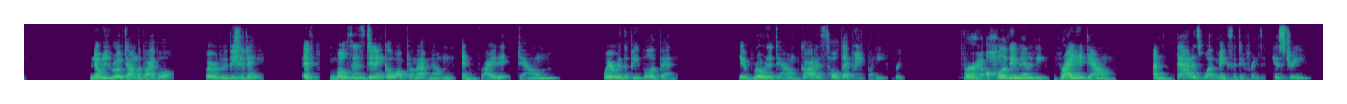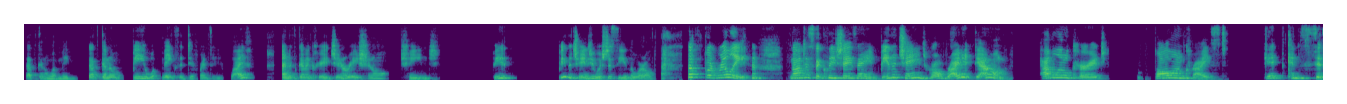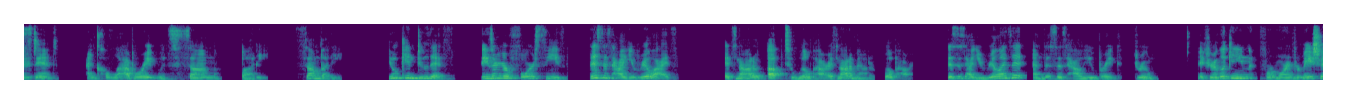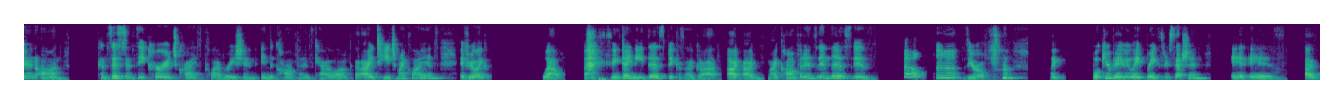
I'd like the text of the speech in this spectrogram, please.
Nobody wrote down the Bible, where would we be today? If Moses didn't go up on that mountain and write it down, where would the people have been? He wrote it down. God has told everybody for, for all of humanity, write it down. And that is what makes a difference in history. That's gonna what make that's gonna be what makes a difference in your life, and it's gonna create generational change. Be be the change you wish to see in the world. but really, it's not just a cliche saying. Be the change, girl. Write it down. Have a little courage. Fall on Christ. Get consistent and collaborate with somebody. Somebody. You can do this. These are your four C's. This is how you realize it's not up to willpower. It's not a matter of willpower. This is how you realize it, and this is how you break through. If you're looking for more information on consistency, courage, Christ, collaboration in the confidence catalog that I teach my clients, if you're like, wow, I think I need this because I've got, I, I my confidence in this is about uh, zero. like, book your baby weight breakthrough session. It is, I've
